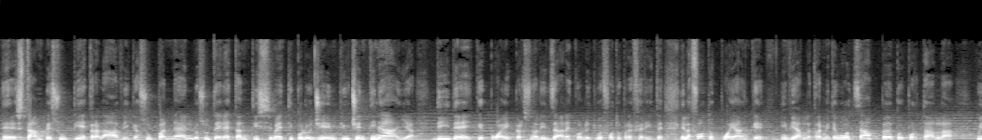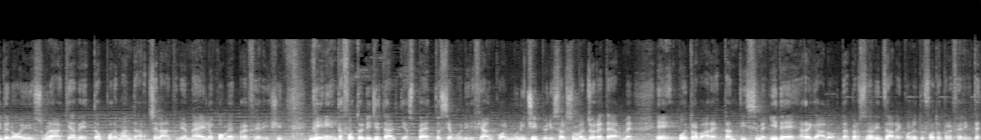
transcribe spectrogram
eh, stampe su pietra lavica, su pannello, su tela e tantissime tipologie in più, centinaia di idee che puoi personalizzare con le tue foto preferite. E la foto puoi anche inviarla tramite WhatsApp, puoi portarla qui da noi su una chiavetta oppure mandarcela anche via mail come preferisci. Vieni da Fotodigital, ti aspetto, siamo di fianco al municipio di Salsomaggiore Terme e puoi trovare tantissime idee, regalo da personalizzare con le tue foto preferite.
